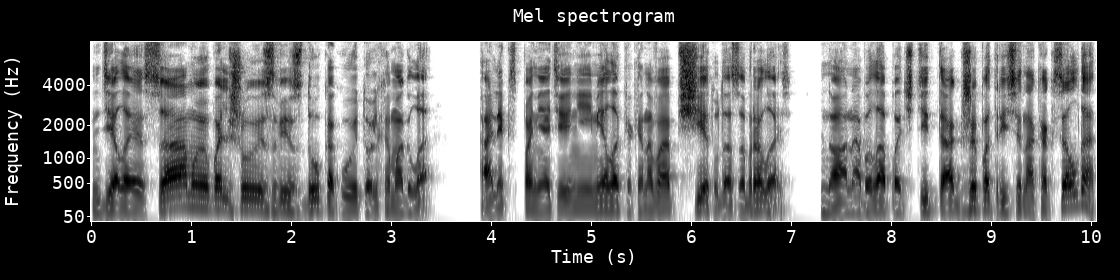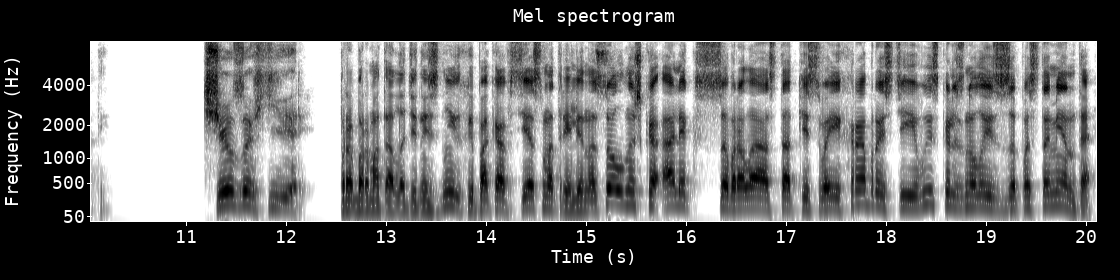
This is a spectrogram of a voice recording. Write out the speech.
делая самую большую звезду, какую только могла. Алекс понятия не имела, как она вообще туда забралась, но она была почти так же потрясена, как солдаты. «Чё за херь?» Пробормотал один из них, и пока все смотрели на солнышко, Алекс собрала остатки своей храбрости и выскользнула из-за постамента,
